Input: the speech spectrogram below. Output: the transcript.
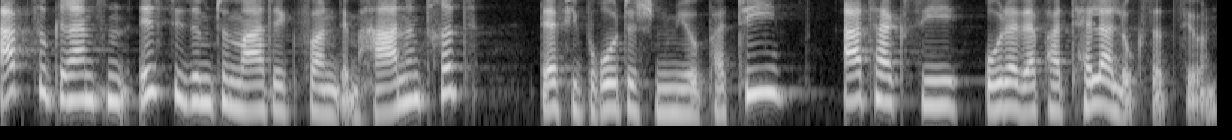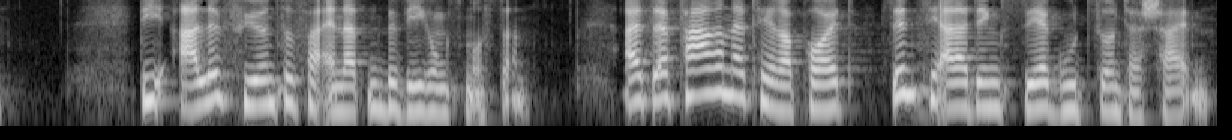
Abzugrenzen ist die Symptomatik von dem Hahnentritt, der fibrotischen Myopathie, Ataxie oder der Patellaluxation. Die alle führen zu veränderten Bewegungsmustern. Als erfahrener Therapeut sind sie allerdings sehr gut zu unterscheiden.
